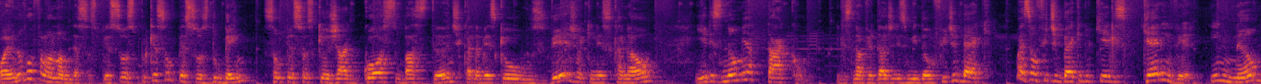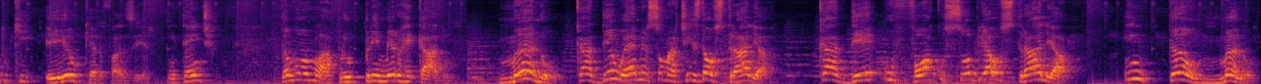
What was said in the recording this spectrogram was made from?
Olha, eu não vou falar o nome dessas pessoas porque são pessoas do bem, são pessoas que eu já gosto bastante cada vez que eu os vejo aqui nesse canal e eles não me atacam. Eles, na verdade, eles me dão feedback mas é um feedback do que eles querem ver e não do que eu quero fazer, entende? Então vamos lá para o primeiro recado. Mano, cadê o Emerson Martins da Austrália? Cadê o foco sobre a Austrália? Então, mano,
